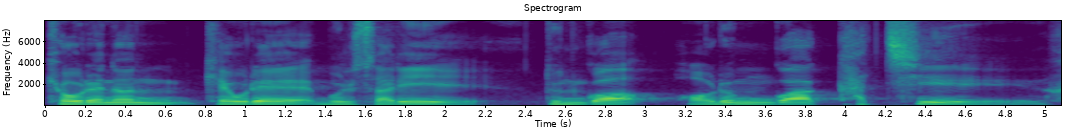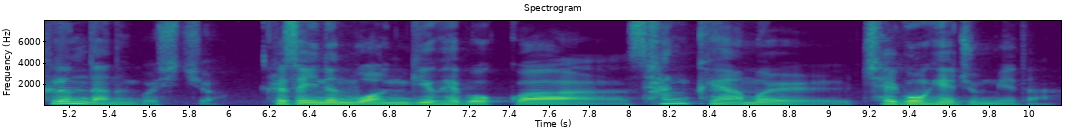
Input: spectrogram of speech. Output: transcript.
겨울에는 개울의 물살이 눈과 얼음과 같이 흐른다는 것이죠. 그래서 이는 원기 회복과 상쾌함을 제공해 줍니다.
